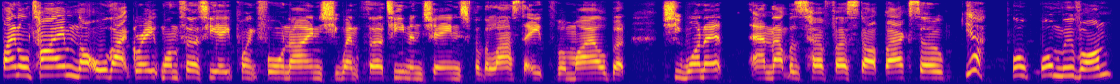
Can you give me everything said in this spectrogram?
Final time, not all that great, 138.49. She went 13 and changed for the last eighth of a mile, but she won it, and that was her first start back. So, yeah, we'll, we'll move on.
